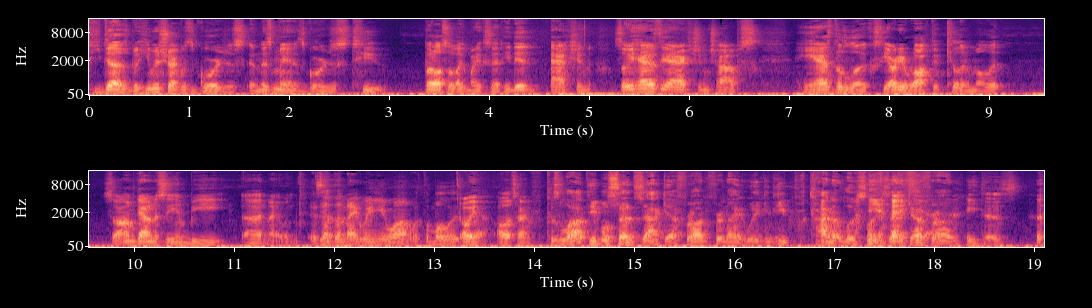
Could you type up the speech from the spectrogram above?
he does, but Human Shrek was gorgeous, and this man is gorgeous too. But also, like Mike said, he did action, so he has the action chops. He has the looks. He already rocked a killer mullet, so I'm down to see him be uh, Nightwing. Is that the Nightwing you want with the mullet? Oh yeah, all the time. Because a lot of people said Zac Efron for Nightwing, and he kind of looks like Yeah, Zach yeah, Efron. He does. um,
